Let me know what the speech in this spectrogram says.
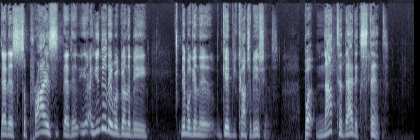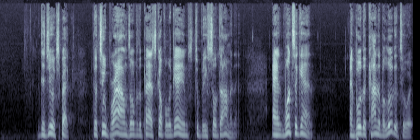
that is surprised that it, you knew they were going to be they were going to give you contributions, but not to that extent. Did you expect the two Browns over the past couple of games to be so dominant? And once again, and Buddha kind of alluded to it,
